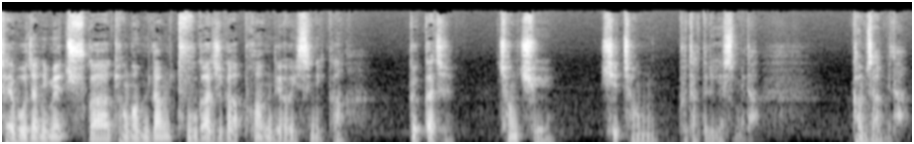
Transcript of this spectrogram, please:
제보자님의 추가 경험담 두 가지가 포함되어 있으니까 끝까지 청취, 시청 부탁드리겠습니다. 감사합니다.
